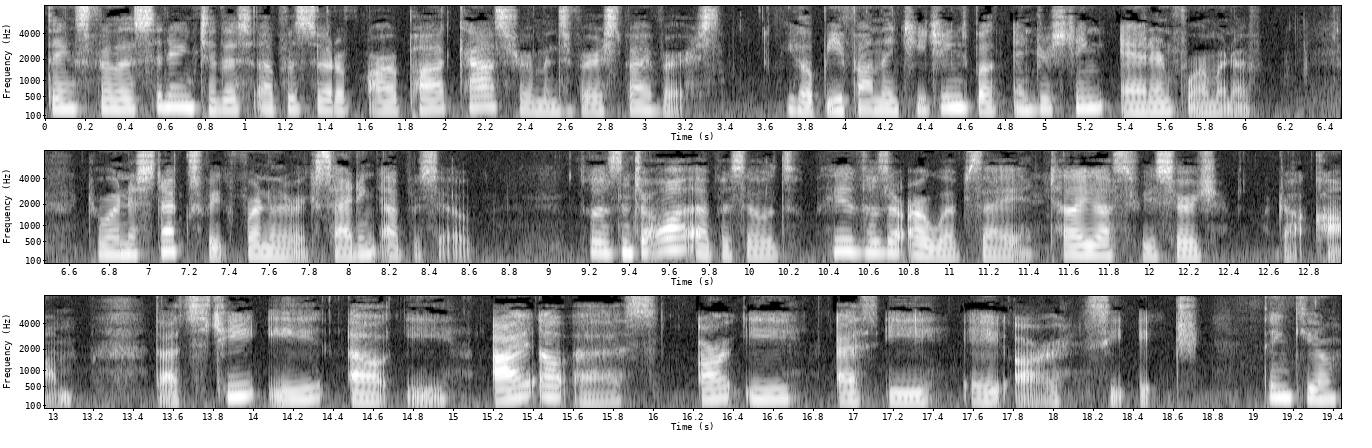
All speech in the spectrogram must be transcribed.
Thanks for listening to this episode of our podcast, Romans Verse by Verse. We hope you found the teachings both interesting and informative. Join us next week for another exciting episode. To listen to all episodes, please visit our website, teleiosresearch.com. That's T E L E I O S R E S E A R C H. Thank you.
